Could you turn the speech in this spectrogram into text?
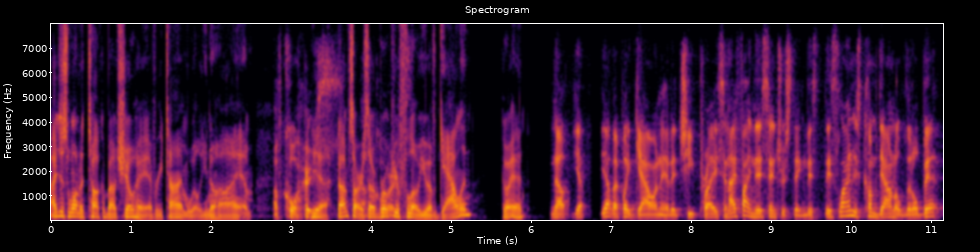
I just want to talk about Shohei every time, Will. You know how I am. Of course. Yeah. I'm sorry. Of so I broke your flow. You have Gallon? Go ahead. No, yep, yep. I played Gallon at a cheap price, and I find this interesting. This this line has come down a little bit,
